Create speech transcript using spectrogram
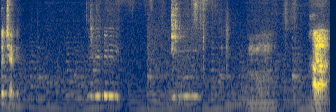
do ciebie. Halo. ja,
